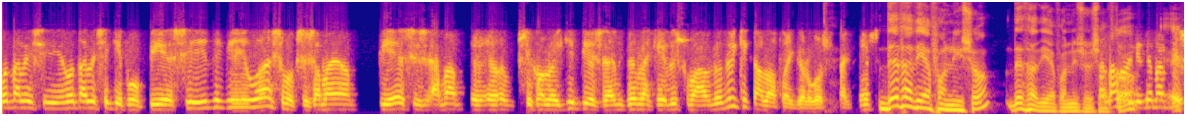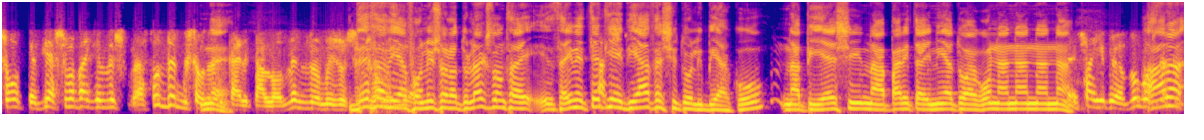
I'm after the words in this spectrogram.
όταν είσαι, όταν είσαι και υποπίεση, είναι και λίγο άσχημο. Ξέρεις, άμα πιέσεις, άμα ε, ε, ψυχολογική πίεση, δηλαδή πρέπει να κερδίσουμε αύριο, δεν είναι και καλό αυτό, Γιώργος. Δεν θα διαφωνήσω, δεν θα διαφωνήσω σε αυτό. Κατάλαβα γιατί να Ε, πει, Ω, παιδιά, σήμερα θα κερδίσουμε. Αυτό δεν πιστεύω ότι Ναι. είναι κάνει καλό. Δεν νομίζω σε Δεν θα ψυχολογία. διαφωνήσω, αλλά τουλάχιστον θα, θα είναι τέτοια η διάθεση του Ολυμπιακού να πιέσει, να πάρει τα ενία του αγώνα, να, να, να. Ε, σαν γηπεδούκος, Άρα, δεν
